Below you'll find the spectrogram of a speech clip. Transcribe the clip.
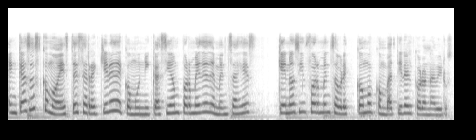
En casos como este se requiere de comunicación por medio de mensajes que nos informen sobre cómo combatir el coronavirus.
